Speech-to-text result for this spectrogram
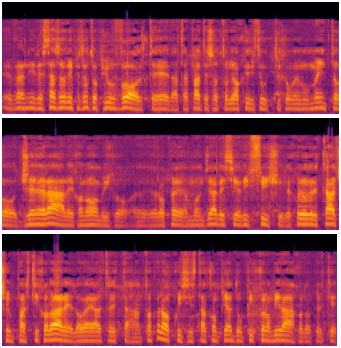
Eh, Vanille è stato ripetuto più volte, eh, d'altra parte sotto gli occhi di tutti, come il momento generale economico eh, europeo e mondiale sia difficile, quello del calcio in particolare lo è altrettanto, però qui si sta compiendo un piccolo miracolo perché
